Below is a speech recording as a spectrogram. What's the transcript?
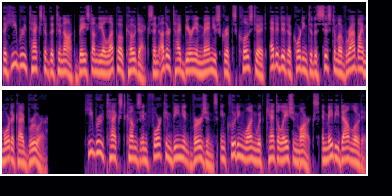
the Hebrew text of the Tanakh based on the Aleppo Codex and other Tiberian manuscripts close to it, edited according to the system of Rabbi Mordecai Breuer. Hebrew text comes in four convenient versions including one with cantillation marks and may be downloaded.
